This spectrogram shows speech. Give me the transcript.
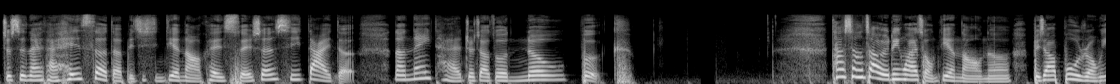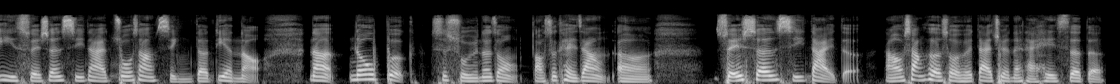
就是那一台黑色的笔记型电脑，可以随身携带的。那那一台就叫做 notebook。它相较于另外一种电脑呢，比较不容易随身携带，桌上型的电脑。那 notebook 是属于那种老师可以这样呃。随身携带的，然后上课的时候也会带去的那台黑色的，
